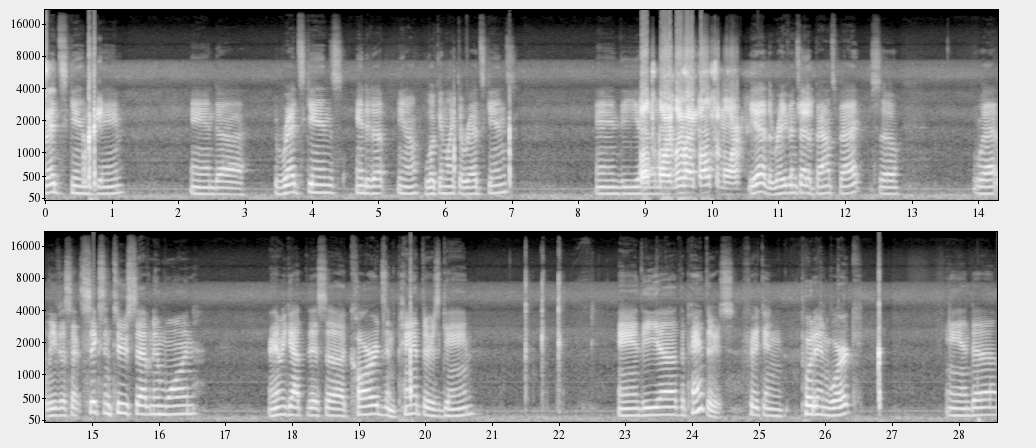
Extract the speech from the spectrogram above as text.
Redskins game, and uh, the Redskins ended up, you know, looking like the Redskins. And the uh, Baltimore looked like Baltimore. yeah, the Ravens had a bounce back, so well, that leaves us at six and two, seven and one, and then we got this uh, Cards and Panthers game, and the uh, the Panthers freaking put in work, and uh,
